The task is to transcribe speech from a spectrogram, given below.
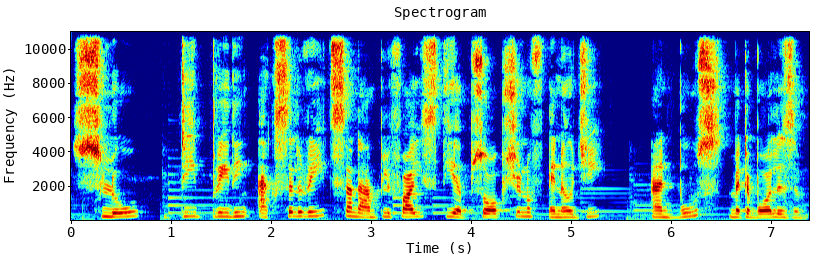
Slow, deep breathing accelerates and amplifies the absorption of energy and boosts metabolism.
